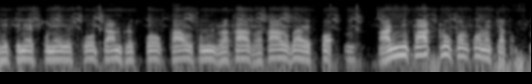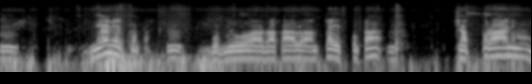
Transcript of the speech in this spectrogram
నెత్తిన వేసుకునే ఎత్తుకో ప్యాంట్లు ఎత్తుకో కావాల్సిన రకాల రకాలుగా ఎత్తుకో. అన్ని పాటలు పడుకొని వచ్చేస్తాం. నేను ఎత్తుకుంటా. గుడ్లు ఆ రకాలు అంతా ఎత్తుకుంటా. చెప్పరాని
